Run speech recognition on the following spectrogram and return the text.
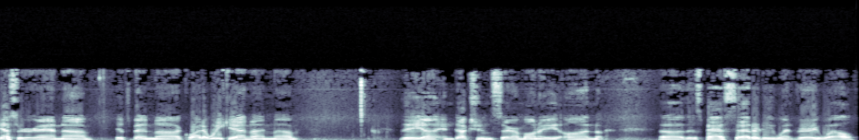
Yes, sir. And um, it's been uh, quite a weekend, and um, the uh, induction ceremony on uh, this past Saturday went very well.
